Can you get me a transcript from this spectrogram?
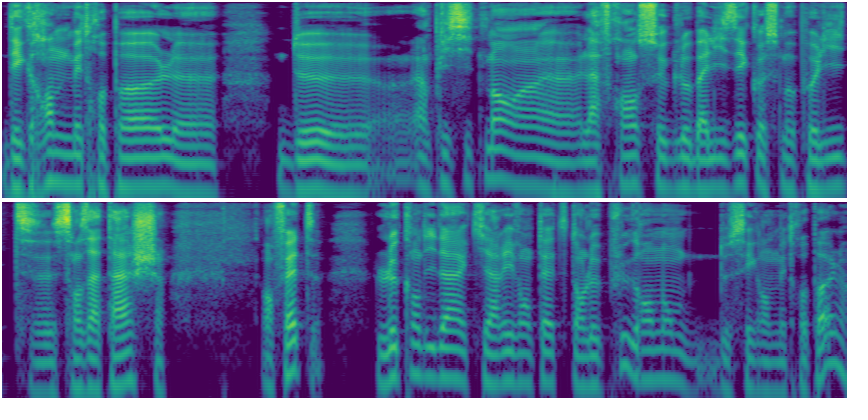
des grandes métropoles, euh, de euh, implicitement hein, la France globalisée, cosmopolite, sans attache. En fait, le candidat qui arrive en tête dans le plus grand nombre de ces grandes métropoles,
